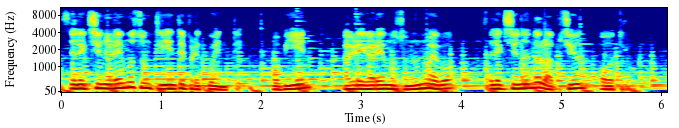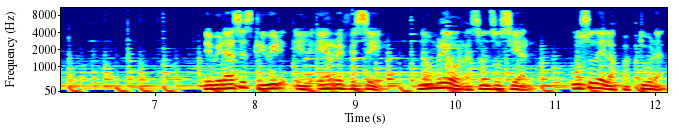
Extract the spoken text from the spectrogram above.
seleccionaremos un cliente frecuente, o bien agregaremos uno nuevo seleccionando la opción Otro. Deberás escribir el RFC, nombre o razón social, uso de la factura,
